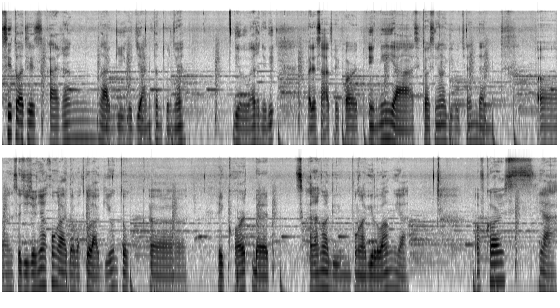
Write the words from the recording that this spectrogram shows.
situasi sekarang lagi hujan tentunya di luar. Jadi pada saat record ini ya situasinya lagi hujan dan uh, sejujurnya aku nggak ada waktu lagi untuk uh, record but sekarang lagi mumpung lagi luang ya of course ya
